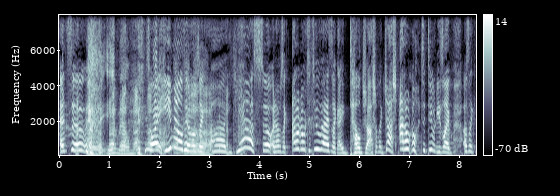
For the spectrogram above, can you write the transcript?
And so, email me so I emailed him. I was like, "Uh, yeah." So, and I was like, "I don't know what to do, guys." Like, I tell Josh, I'm like, "Josh, I don't know what to do," and he's like, "I was like,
